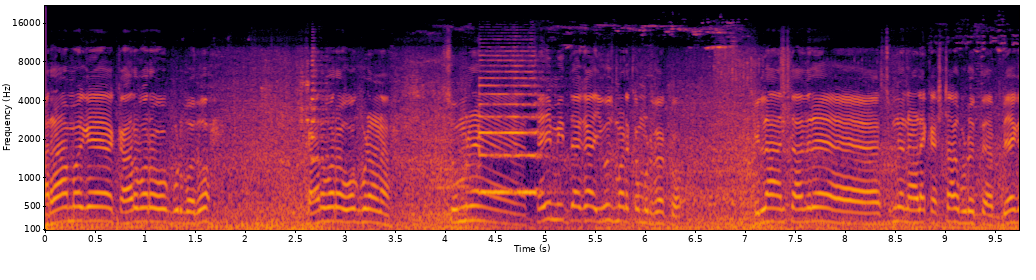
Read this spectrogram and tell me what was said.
ಆರಾಮಾಗೆ ಕಾರವಾರ ಹೋಗ್ಬಿಡ್ಬೋದು. ಕಾರವಾರ ಹೋಗ್ಬಿಡೋಣ. ಸುಮ್ಮನೆ ಟೈಮ್ ಇದ್ದಾಗ ಯೂಸ್ ಮಾಡ್ಕೊಂಬಿಡ್ಬೇಕು. ಇಲ್ಲ ಅಂತ ಅಂದರೆ ಸುಮ್ಮನೆ ನಾಳೆ ಕಷ್ಟ ಆಗ್ಬಿಡುತ್ತೆ, ಬೇಗ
